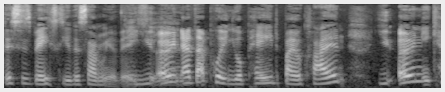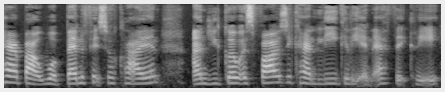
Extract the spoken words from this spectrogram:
this is basically the summary of it. You Mm. Own yeah. at that point you're paid by your client. You only care about what benefits your client and you go as far as you can legally and ethically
